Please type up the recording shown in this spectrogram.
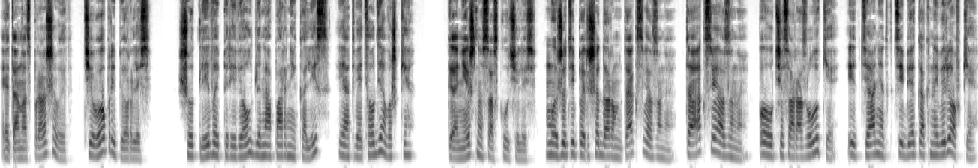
«Это она спрашивает, чего приперлись? Шутливо перевел для напарника Лис и ответил девушке. «Конечно, соскучились. Мы же теперь с Эдаром так связаны, так связаны. Полчаса разлуки и тянет к тебе, как на веревке.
